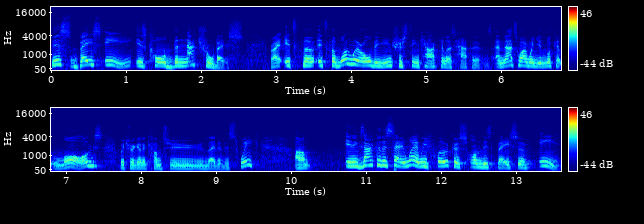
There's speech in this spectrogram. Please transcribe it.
this base e is called the natural base. Right? It's the it's the one where all the interesting calculus happens, and that's why when you look at logs, which we're going to come to later this week, um, in exactly the same way, we focus on this base of e.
